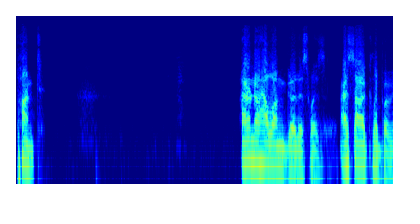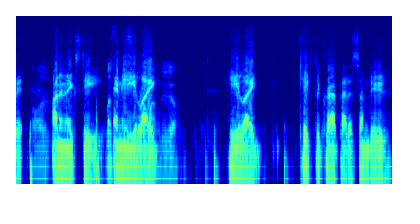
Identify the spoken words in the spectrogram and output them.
punt? I don't know how long ago this was. I saw a clip of it on NXT, and he like he like kicked the crap out of some dude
